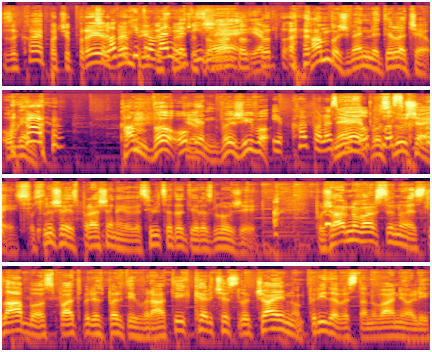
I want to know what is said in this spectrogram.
Zakaj pa če prej ven hitro prideš, ven ne, če so vrata ja, odprta? kam boš ven letela, če je ogenj? Kam v ogenj, v živo? Ja, kaj pa ne Ne, poslušaj, skoči? poslušaj sprašanega gasilca, da ti razloži. Požarno varstveno je slabo spati pri odprtih vratih, ker če slučajno pride v stanovanju ali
